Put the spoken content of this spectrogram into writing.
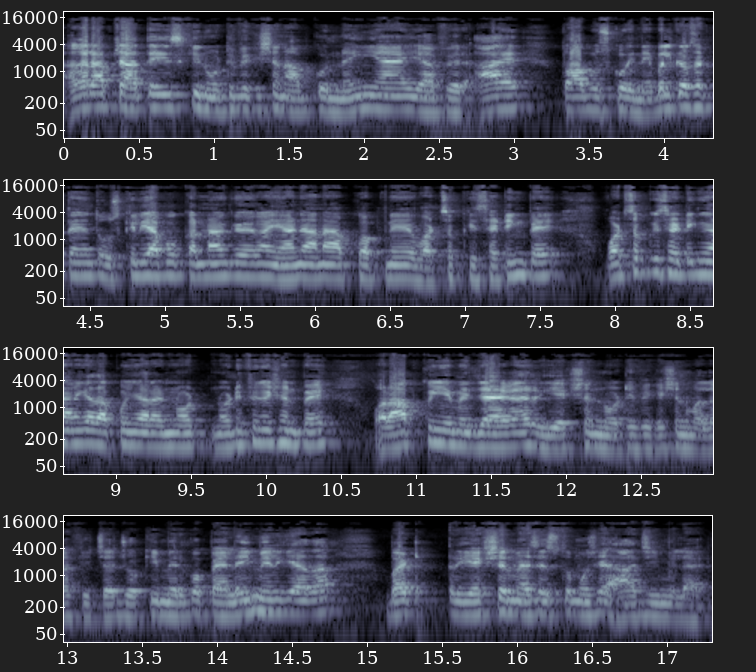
अगर आप चाहते हैं इसकी नोटिफिकेशन आपको नहीं आए या फिर आए तो आप उसको इनेबल कर सकते हैं। तो उसके लिए आपको करना क्या होगा यहाँ जाना है आपको अपने व्हाट्सअप की सेटिंग पे। व्हाट्सअप की सेटिंग में आने के बाद आपको जाना है नोट, नोटिफिकेशन पे और आपको ये मिल जाएगा रिएक्शन नोटिफिकेशन वाला फीचर जो कि मेरे को पहले ही मिल गया था बट रिएक्शन मैसेज तो मुझे आज ही मिला है।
